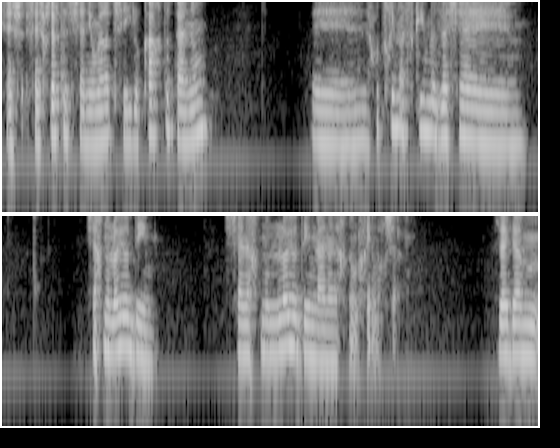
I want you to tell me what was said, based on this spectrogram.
כשאני, חושבת שאני אומרת שהיא לוקחת אותנו, אה, אנחנו צריכים להסכים לזה ש... שאנחנו לא יודעים, שאנחנו לא יודעים לאן אנחנו הולכים עכשיו. זה גם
